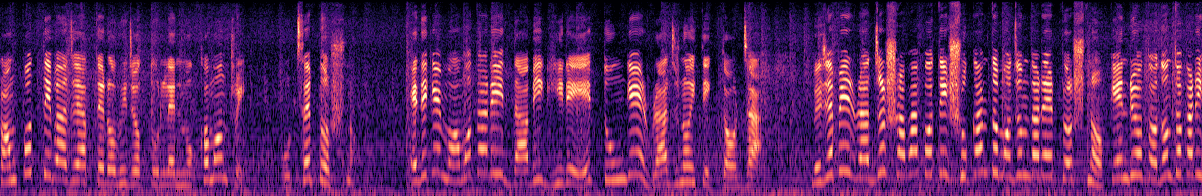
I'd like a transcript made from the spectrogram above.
সম্পত্তি বাজেয়াপ্তের অভিযোগ তুললেন মুখ্যমন্ত্রী? উঠছে প্রশ্ন। এদিকে মমতার এই দাবি ঘিরে তুঙ্গে রাজনৈতিক তরজা। বিজেপির রাজ্য সভাপতি সুকান্ত মজুমদারের প্রশ্ন, কেন্দ্রীয় তদন্তকারী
